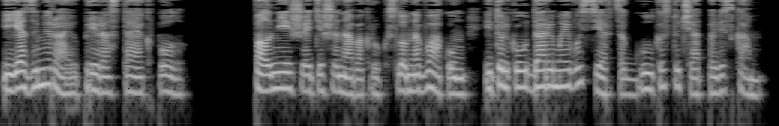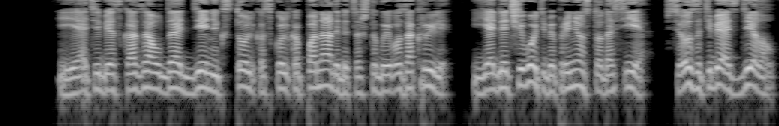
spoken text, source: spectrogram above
и я замираю, прирастая к полу. Полнейшая тишина вокруг, словно вакуум, и только удары моего сердца гулко стучат по вискам. «Я тебе сказал дать денег столько, сколько понадобится, чтобы его закрыли. Я для чего тебе принес то досье? Все за тебя сделал!»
